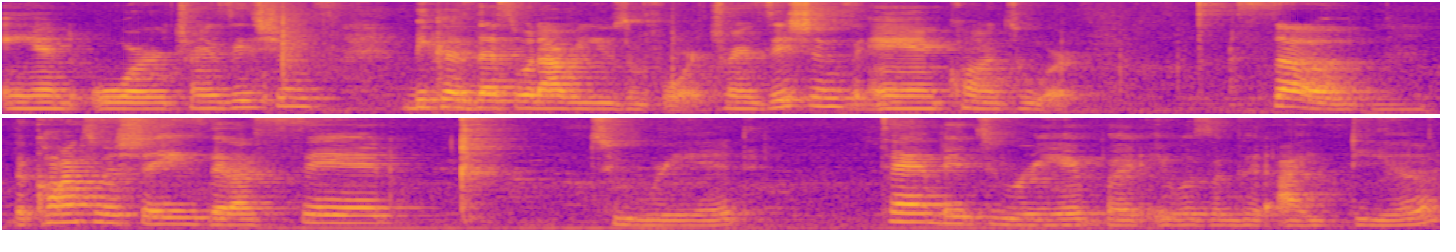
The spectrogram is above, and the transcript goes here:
and or transitions? Because that's what I use them for, transitions and contour. So the contour shades that I said, to red, tad bit too red, but it was a good idea.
